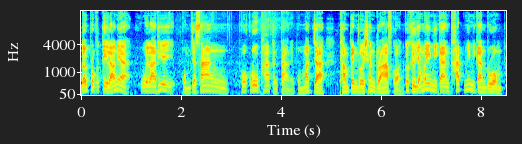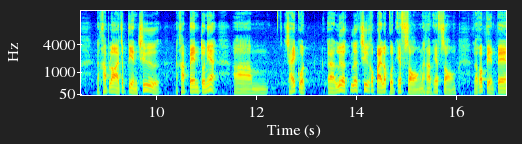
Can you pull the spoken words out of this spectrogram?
โดยปกติแล้วเนี่ยเวลาที่ผมจะสร้างพวกรูปภาพต่างๆเนี่ยผมมักจะทำเป็นเวอร์ชัน draft ก่อน ก็คือยังไม่มีการคัดไม่มีการรวมนะครับ เราอาจจะเปลี่ยนชื่อนะครับเป็นตัวเนี้ยใช้กดเเลือกเลือกชื่อเข้าไปแล้วกด F2 นะครับ F2 แล้วก็เปลี่ยนเป็น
